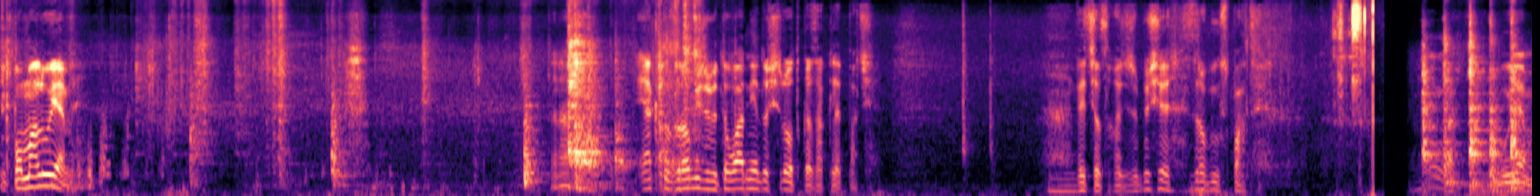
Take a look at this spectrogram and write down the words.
I pomalujemy. Teraz jak to zrobić, żeby to ładnie do środka zaklepać? Wiecie o co chodzi, żeby się zrobił spad. Dobra, próbujemy.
